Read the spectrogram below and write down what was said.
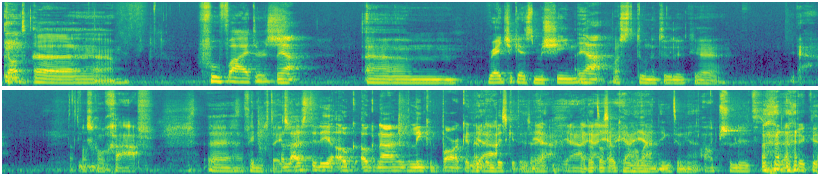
Dat... eh, Foo Fighters. Ja, ehm, Rage Against the Machine. ja. Was toen natuurlijk... eh, ja, dat was gewoon gaaf. Eh vind ik nog steeds luisterde je ook, ook naar Linkin Park en naar Ja. Limp Bizkit en zo? Ja, ja, dat was ook helemaal mijn ding toen, ja. Absoluut. dat, heb ik, eh,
